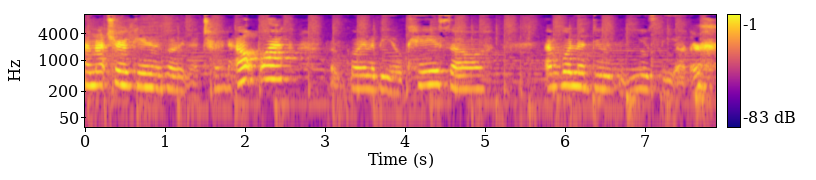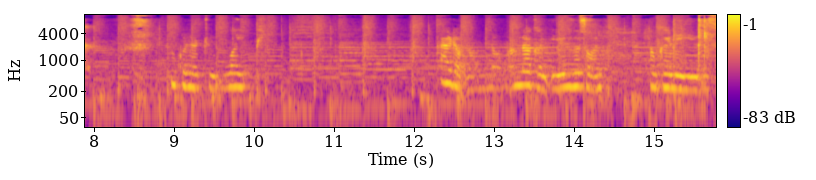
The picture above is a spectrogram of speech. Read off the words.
I'm not sure if it's going to turn out black or going to be okay, so I'm going to do use the other. I'm going to do light pink. I don't know, no, I'm not going to use this one. I'm going to use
